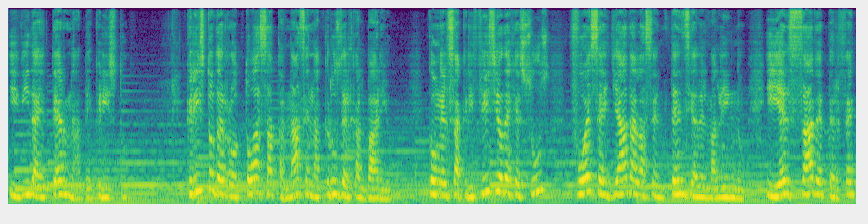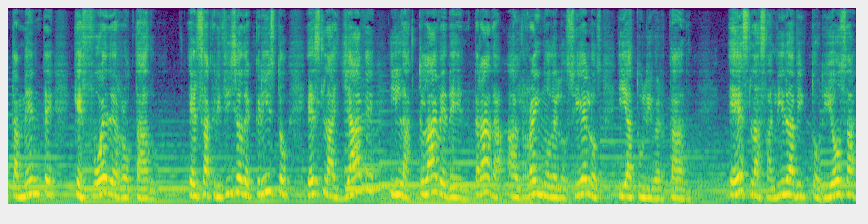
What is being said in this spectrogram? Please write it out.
y vida eterna de Cristo. Cristo derrotó a Satanás en la cruz del Calvario. Con el sacrificio de Jesús fue sellada la sentencia del maligno y él sabe perfectamente que fue derrotado. El sacrificio de Cristo es la llave y la clave de entrada al reino de los cielos y a tu libertad. Es la salida victoriosa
